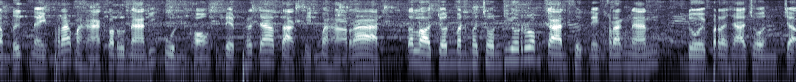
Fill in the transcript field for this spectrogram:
รำลึกในพระมหากรุณาธิคุณของสมเด็จพระเจ้าตากสินมหาราช ตลอดจนบรรพชนที่ร่วมการศึกในครั้งนั้นโดยประชาชนจะ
